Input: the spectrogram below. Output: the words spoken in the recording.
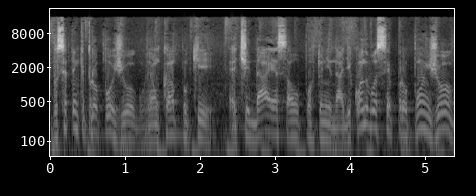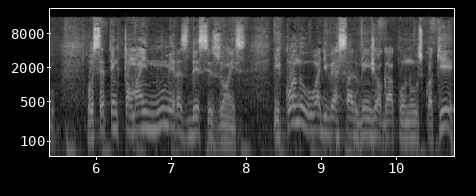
você tem que propor jogo. É um campo que é, te dá essa oportunidade. E quando você propõe jogo, você tem que tomar inúmeras decisões. E quando o adversário vem jogar conosco aqui,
